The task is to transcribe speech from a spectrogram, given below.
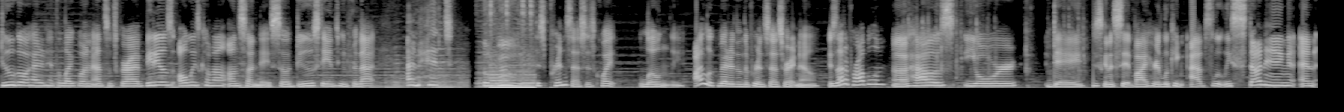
do go ahead and hit the like button and subscribe. Videos always come out on Sundays, so do stay tuned for that. And hit the boo. This princess is quite lonely. I look better than the princess right now. Is that a problem? Uh, how's your day? Just gonna sit by her looking absolutely stunning and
